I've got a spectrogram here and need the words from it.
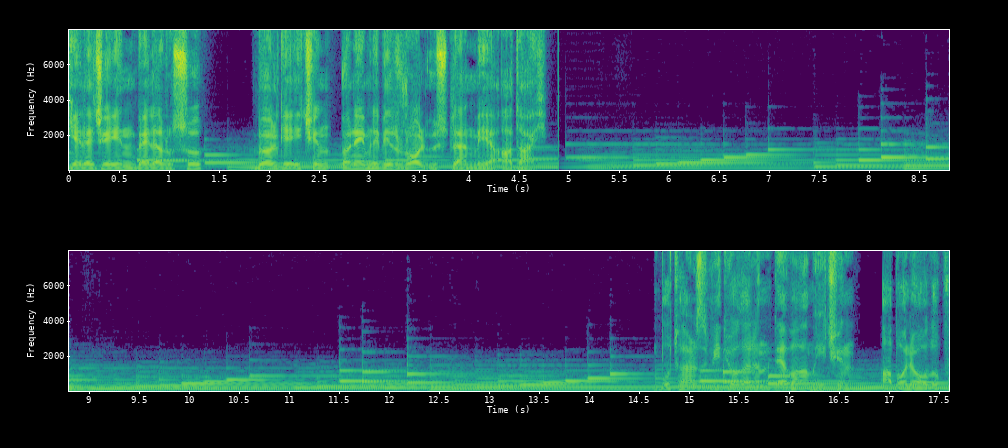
Geleceğin Belarus'u, bölge için önemli bir rol üstlenmeye aday. Bu tarz videoların devamı için abone olup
